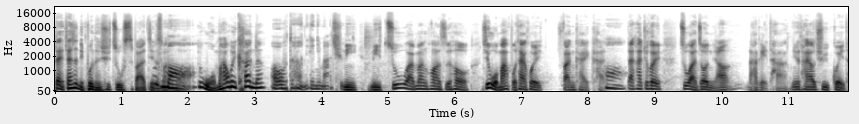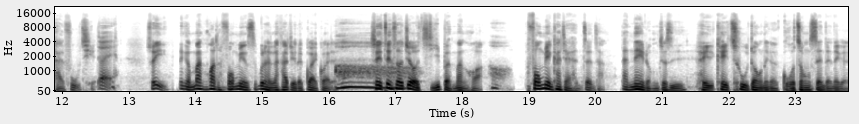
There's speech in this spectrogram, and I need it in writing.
对，但是你不能去租十八禁的漫画。为什么？我妈会看呢、啊。哦，对，你跟你妈去。你你租完漫画之后，其实我妈不太会翻开看，哦，但她就会租完之后你要拿给她，因为她要去柜台付钱。对，所以那个漫画的封面是不能让她觉得怪怪的。哦，所以这个时候就有几本漫画，哦，封面看起来很正常。但内容就是可以可以触动那个国中生的那个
